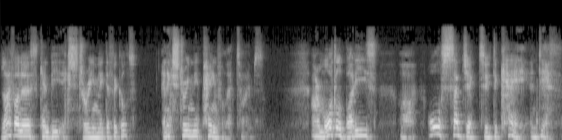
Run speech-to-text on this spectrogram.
Life on earth can be extremely difficult and extremely painful at times. Our mortal bodies are all subject to decay and death.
